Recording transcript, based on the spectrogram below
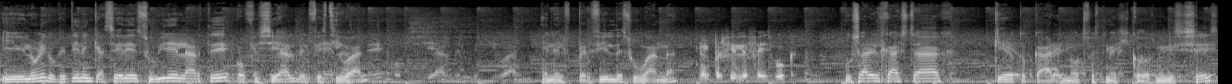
Y lo único que tienen que hacer es subir el arte oficial del festival en el perfil de su banda, en el perfil de Facebook. Usar el hashtag quiero tocar en Notfest México 2016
